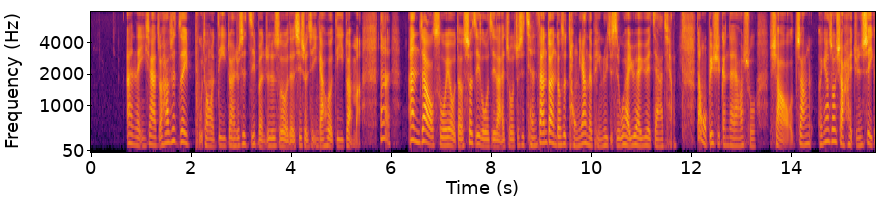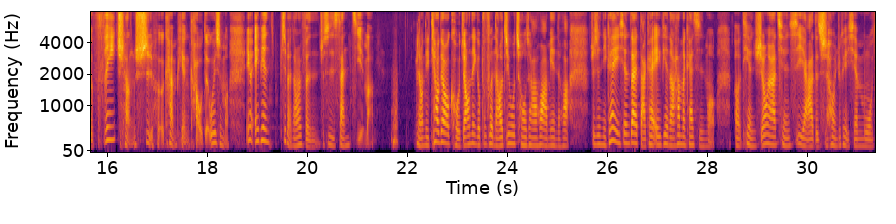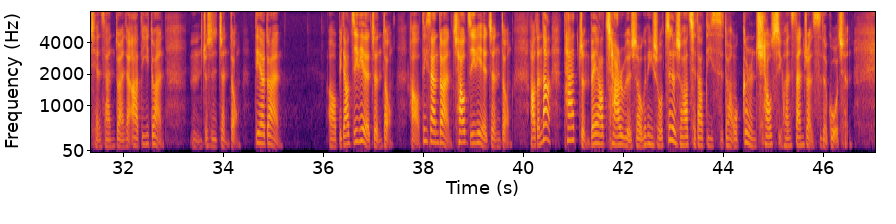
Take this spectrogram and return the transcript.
按了一下之后，它是最普通的第一段，就是基本就是所有的吸吮器应该会有第一段嘛。那按照所有的设计逻辑来说，就是前三段都是同样的频率，只是会越来越加强。但我必须跟大家说，小张应该说小海军是一个非常适合看片考的。为什么？因为 A 片基本上会分就是三节嘛。然后你跳掉口交那个部分，然后进入抽插画面的话，就是你可以先在打开 A 片，然后他们开始什么呃舔胸啊、前戏啊的时候，你就可以先摸前三段，这样啊，第一段嗯就是震动，第二段哦、比较激烈的震动，好，第三段超激烈的震动，好，等到他准备要插入的时候，我跟你说，这个时候要切到第四段，我个人超喜欢三转四的过程，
